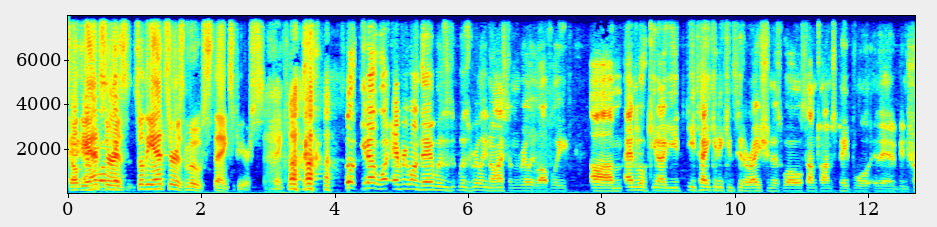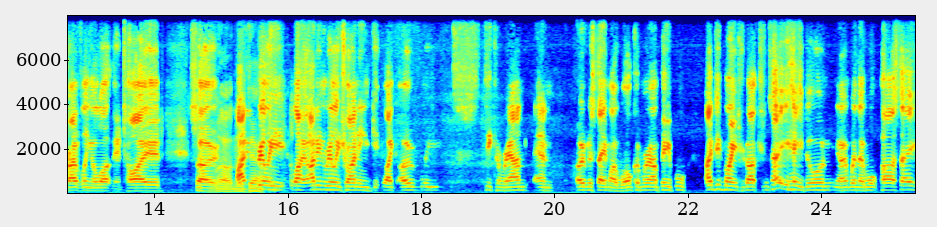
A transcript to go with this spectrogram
So the everyone answer that- is so the answer is Moose. Thanks, Piers. Thank you. look, you know what? Everyone there was was really nice and really lovely. Um, and look, you know, you you take it into consideration as well. Sometimes people they've been traveling a lot, they're tired, so Well, no I didn't doubt. really like. I didn't really try and get, like overly stick around and overstay my welcome around people. I did my introductions. Hey, how you doing? You know, when they walk past. Hey,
